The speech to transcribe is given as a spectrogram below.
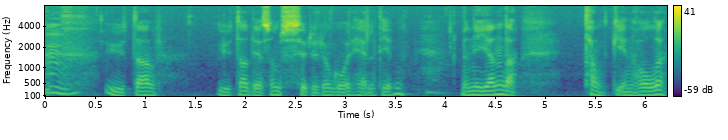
mm. ut, av, ut, av, det som surrer og går hele tiden. Men igjen, da. Tankeinnholdet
